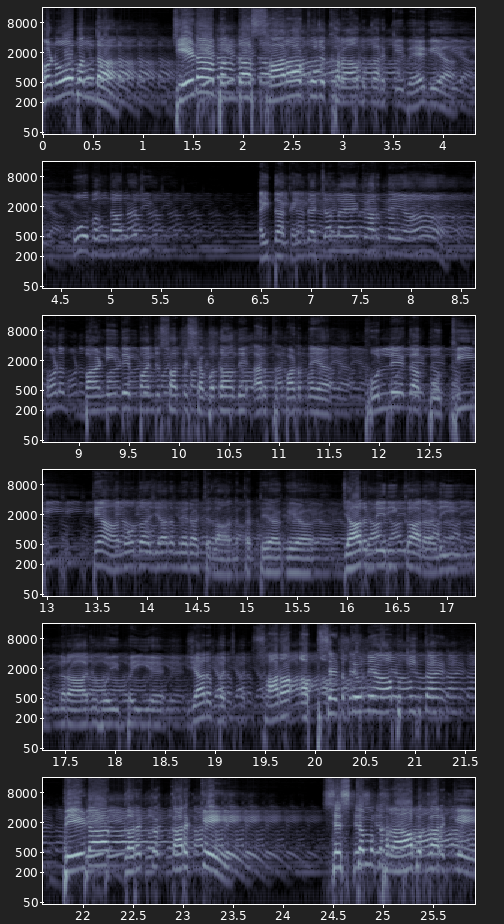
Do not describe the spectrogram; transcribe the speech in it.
ਹੁਣ ਉਹ ਬੰਦਾ, ਜਿਹੜਾ ਬੰਦਾ ਸਾਰਾ ਕੁਝ ਖਰਾਬ ਕਰਕੇ ਬਹਿ ਗਿਆ, ਉਹ ਬੰਦਾ ਨਾ ਜੀ ਐਦਾਂ ਕਹਿੰਦਾ, ਚੱਲ ਐ ਕਰਦੇ ਆ। ਹੁਣ ਬਾਣੀ ਦੇ ਪੰਜ ਸੱਤ ਸ਼ਬਦਾਂ ਦੇ ਅਰਥ ਪੜ੍ਹਦੇ ਆ। ਖੋਲੇਗਾ ਪੋਥੀ ਧਿਆਨ ਉਹਦਾ ਯਾਰ ਮੇਰਾ ਚਲਾਨ ਕੱਟਿਆ ਗਿਆ। ਯਾਰ ਮੇਰੀ ਘਰ ਵਾਲੀ ਨਾਰਾਜ਼ ਹੋਈ ਪਈ ਹੈ। ਯਾਰ ਸਾਰਾ ਅਪਸੈਟ ਤੇ ਉਹਨੇ ਆਪ ਕੀਤਾ ਹੈ। ਬੇੜਾ ਗਰਕ ਕਰਕੇ ਸਿਸਟਮ ਖਰਾਬ ਕਰਕੇ,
